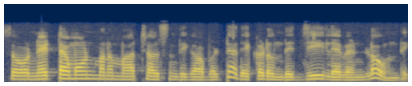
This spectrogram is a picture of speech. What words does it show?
సో నెట్ అమౌంట్ మనం మార్చాల్సింది కాబట్టి అది ఎక్కడ ఉంది జీ లెవెన్లో ఉంది.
